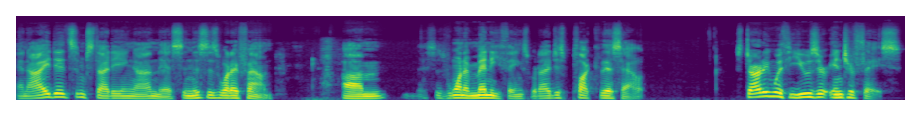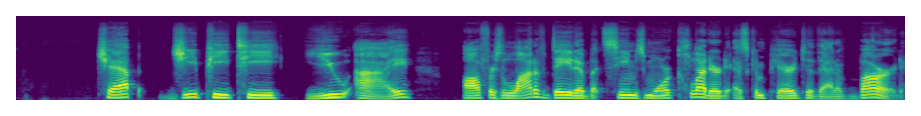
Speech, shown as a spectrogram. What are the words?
And I did some studying on this, and this is what I found. Um, this is one of many things, but I just plucked this out. Starting with user interface, Chat GPT UI offers a lot of data, but seems more cluttered as compared to that of Bard.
